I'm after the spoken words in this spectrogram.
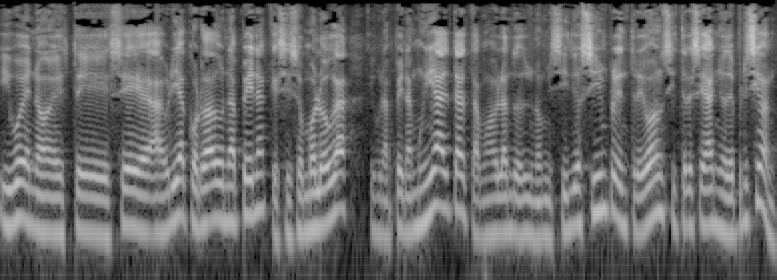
y bueno, este se habría acordado una pena que si se homologa es una pena muy alta, estamos hablando de un homicidio simple entre 11 y 13 años de prisión.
